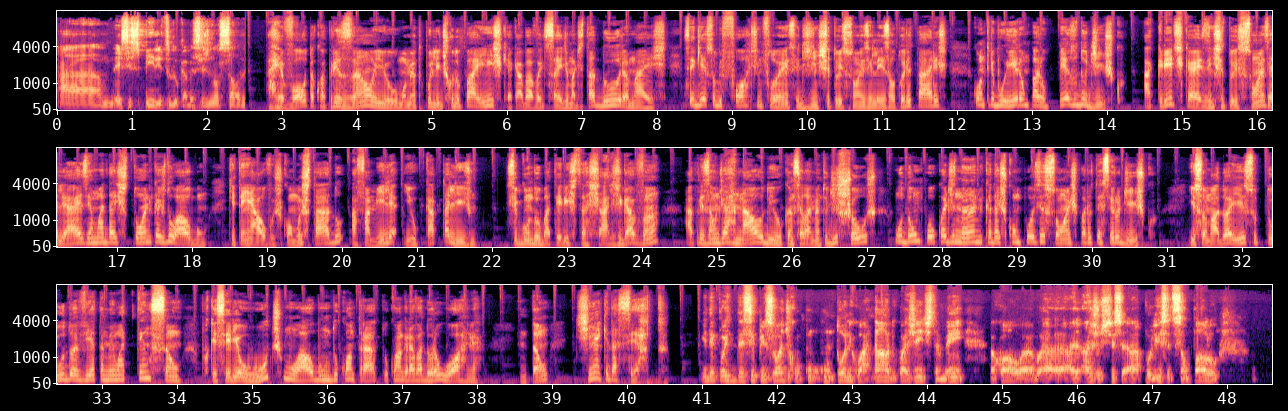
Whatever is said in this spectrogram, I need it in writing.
a esse espírito do Cabeça de Dinossauro. A revolta com a prisão e o momento político do país, que acabava de sair de uma ditadura, mas seguia sob forte influência de instituições e leis autoritárias, contribuíram para o peso do disco. A crítica às instituições, aliás, é uma das tônicas do álbum, que tem alvos como o Estado, a família e o capitalismo. Segundo o baterista Charles Gavan, a prisão de Arnaldo e o cancelamento de shows mudou um pouco a dinâmica das composições para o terceiro disco. E somado a isso, tudo havia também uma tensão, porque seria o último álbum do contrato com a gravadora Warner. Então, tinha que dar certo e depois desse episódio com, com, com o Tony, com o Arnaldo, com a gente também, a qual a, a, a, justiça, a polícia de São Paulo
